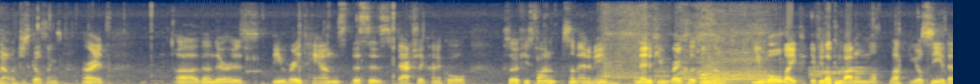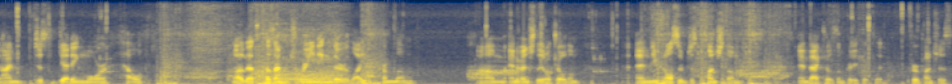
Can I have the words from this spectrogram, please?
No, it just kills things. Alright. Uh, then there is the Wraith Hands. This is actually kind of cool. So if you spawn some enemy, and then if you right click on them, you will like, if you look in the bottom left, you'll see that I'm just getting more health. Uh, that's because I'm draining their life from them, um, and eventually it'll kill them. And you can also just punch them, and that kills them pretty quickly for punches.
